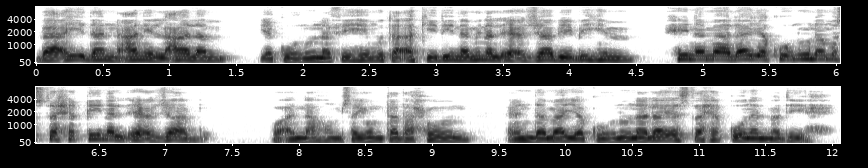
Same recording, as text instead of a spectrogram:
بعيدا عن العالم يكونون فيه متأكدين من الإعجاب بهم حينما لا يكونون مستحقين الإعجاب وأنهم سيمتدحون عندما يكونون لا يستحقون المديح.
